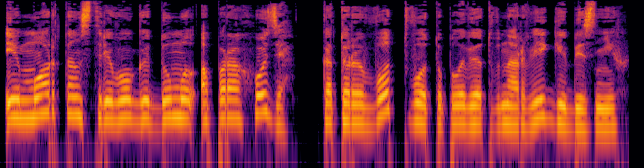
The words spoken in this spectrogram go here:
и Мортон с тревогой думал о пароходе, который вот-вот уплывет в Норвегию без них.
